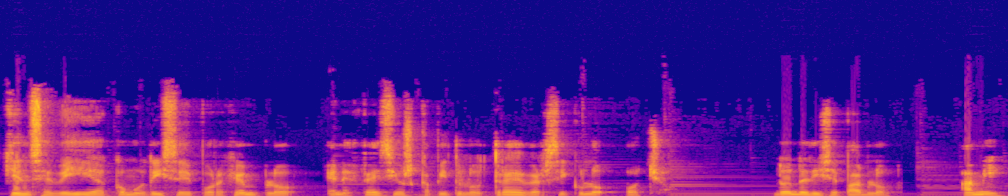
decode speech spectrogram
quien se veía como dice, por ejemplo, en Efesios capítulo 3 versículo 8, donde dice Pablo, a mí,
